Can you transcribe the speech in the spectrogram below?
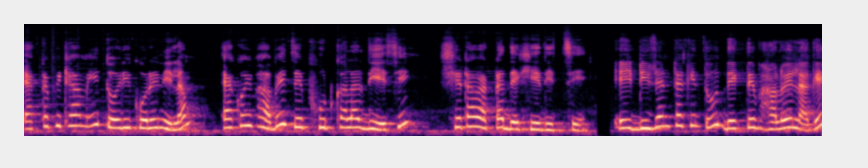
একটা পিঠা আমি তৈরি করে নিলাম। একইভাবে যে ফুড কালার দিয়েছি, সেটাও একটা দেখিয়ে দিচ্ছি। এই ডিজাইনটা কিন্তু দেখতে ভালোই লাগে।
